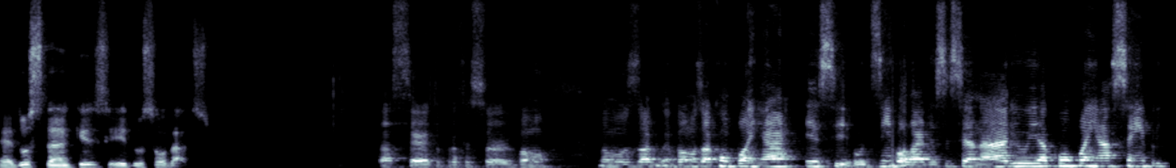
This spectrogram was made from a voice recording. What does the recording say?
é, dos tanques e dos soldados. Tá certo, professor. Vamos, vamos, vamos acompanhar esse, o desenrolar desse cenário e acompanhar sempre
